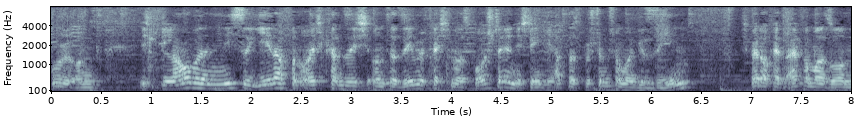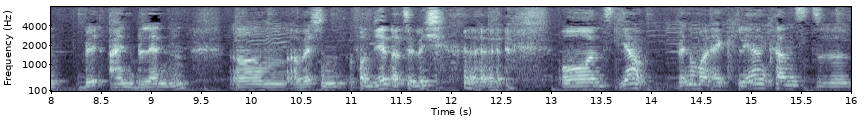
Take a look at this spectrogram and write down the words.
Cool. Und ich glaube, nicht so jeder von euch kann sich unter Säbelfechten was vorstellen. Ich denke, ihr habt das bestimmt schon mal gesehen. Ich werde auch jetzt einfach mal so ein Bild einblenden. Ähm, am besten von dir natürlich. Und ja, wenn du mal erklären kannst, äh,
